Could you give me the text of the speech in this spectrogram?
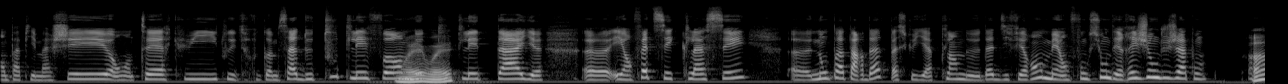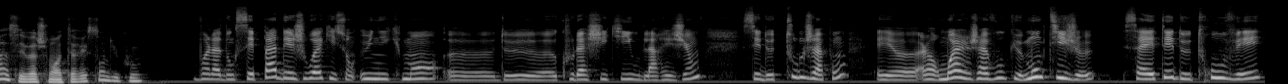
en papier mâché, en terre cuit, tous des trucs comme ça, de toutes les formes, de toutes les tailles. et en fait, c'est classé euh, non pas par date, parce qu'il y a plein de dates différentes, mais en fonction des régions du Japon. Ah, c'est vachement intéressant du coup. Voilà, donc c'est pas des jouets qui sont uniquement euh, de euh, Kurashiki ou de la région, c'est de tout le Japon. Et alors moi, j'avoue que mon petit jeu, ça a été de trouver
